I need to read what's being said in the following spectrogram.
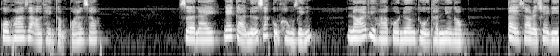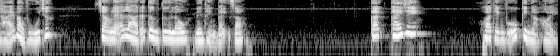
Cô hoa dạ ở thành cẩm quan sao? Giờ này ngay cả nữ sắc cũng không dính. Nói vì hoa cô nương thủ thân như ngọc, Tại sao lại chạy đi hái bảo vú chứ? Chẳng lẽ là đã từng từ lâu Nên thành bệnh sao? Cái, cái gì? Hoa Thành Vũ kinh ngạc hỏi.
